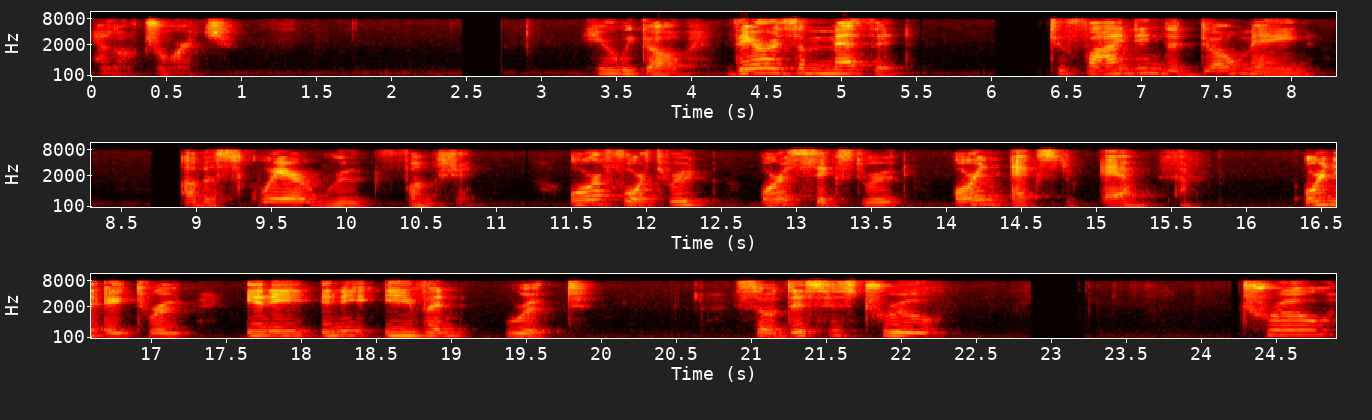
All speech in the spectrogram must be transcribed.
Hello, George. Here we go. There is a method to finding the domain of a square root function, or a fourth root, or a sixth root, or an x, um, or an eighth root, any, any even root. So this is true, true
